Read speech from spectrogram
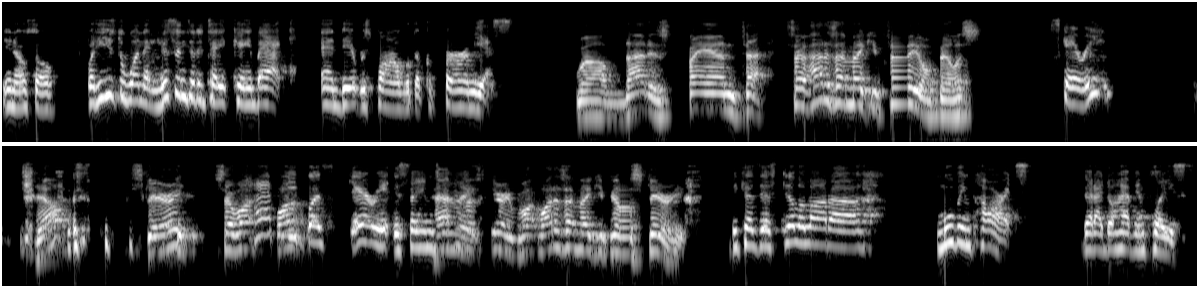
You know, so but he's the one that listened to the tape, came back, and did respond with a confirm yes. Well, that is fantastic. So, how does that make you feel, Phyllis? Scary. Yeah, scary. So, what? Happy what, but scary at the same time. Happy but scary. Why, why does that make you feel scary? Because there's still a lot of moving parts that I don't have in place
